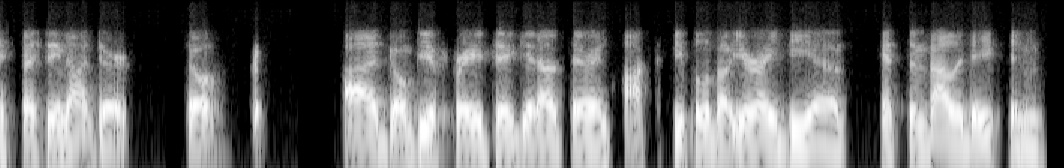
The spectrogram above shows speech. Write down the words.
especially not dirt. So uh, don't be afraid to get out there and talk to people about your idea, get some validation.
